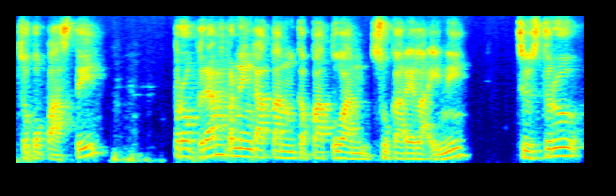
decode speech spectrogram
cukup pasti program peningkatan kepatuhan sukarela ini justru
